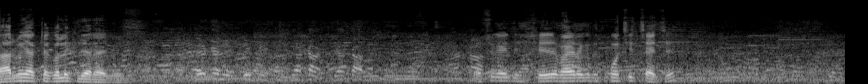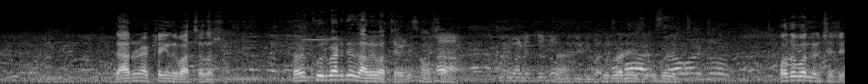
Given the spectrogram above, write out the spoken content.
ভার্মিক একটা করলে ক্লিয়ার আসবে সে ভাইরা কিন্তু পঁচিশ চাইছে। দারুণ একটা কিন্তু বাচ্চা দর্শক। তবে কুরবানিতে যাবে বাচ্চাগুলি সমস্যা হ্যাঁ, কুরবানির জন্য উপযুক্ত কত বললেন শেষে?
